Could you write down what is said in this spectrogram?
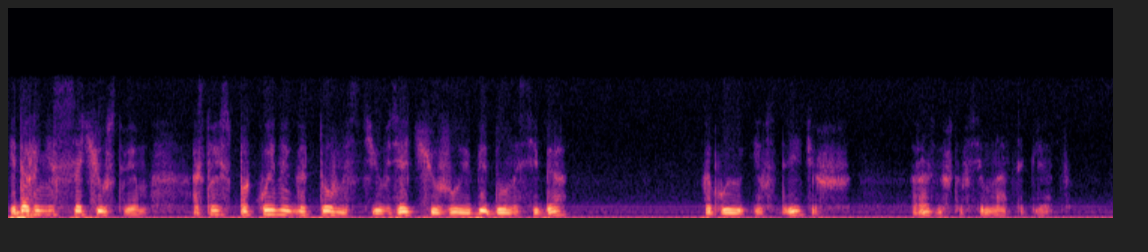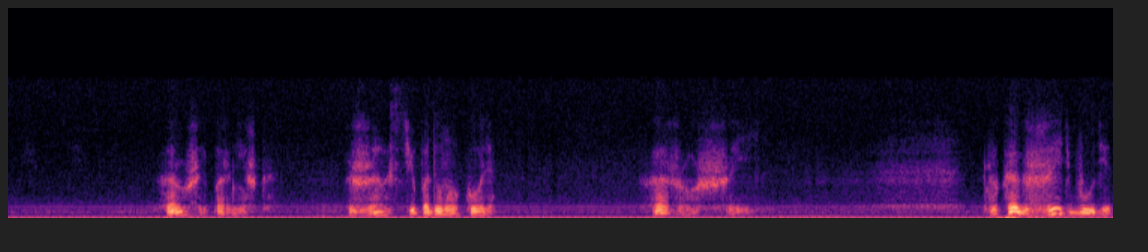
и даже не с сочувствием, а с той спокойной готовностью взять чужую беду на себя, какую и встретишь разве что в 17 лет. Хороший парнишка. С жалостью подумал Коля. Хороший. Но как жить будет,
